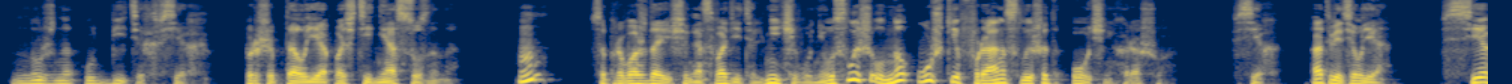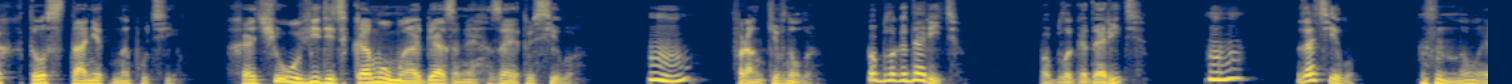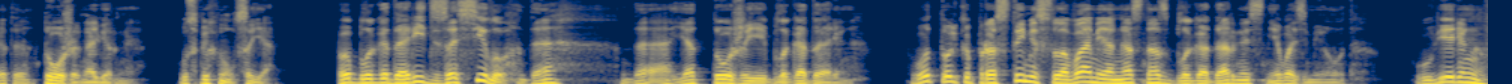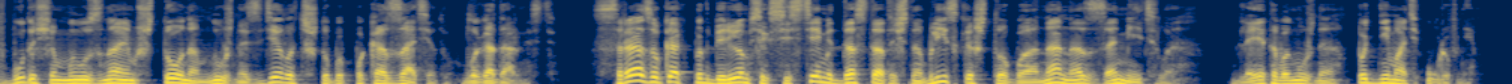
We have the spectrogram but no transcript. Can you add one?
Нужно убить их всех, прошептал я почти неосознанно. М? Сопровождающий нас водитель ничего не услышал, но ушки Фран слышит очень хорошо. «Всех», — ответил я. «Всех, кто станет на пути. Хочу увидеть, кому мы обязаны за эту силу». «Угу», — Фран кивнула. «Поблагодарить». «Поблагодарить?» «Угу, за силу». «Ну, это тоже, наверное», — усмехнулся я. «Поблагодарить за силу, да? Да, я тоже ей благодарен. Вот только простыми словами она с нас благодарность не возьмет. Уверен, в будущем мы узнаем, что нам нужно сделать, чтобы показать эту благодарность. Сразу как подберемся к системе достаточно близко, чтобы она нас заметила. Для этого нужно поднимать уровни.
